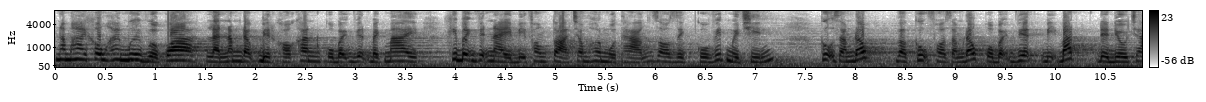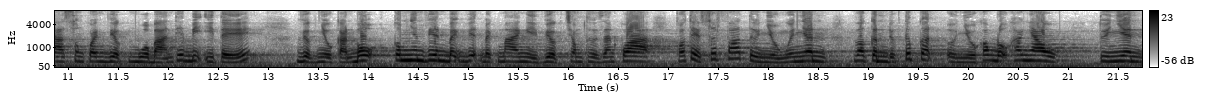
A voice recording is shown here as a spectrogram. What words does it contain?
Năm 2020 vừa qua là năm đặc biệt khó khăn của Bệnh viện Bạch Mai khi bệnh viện này bị phong tỏa trong hơn một tháng do dịch COVID-19. Cựu giám đốc và cựu phó giám đốc của bệnh viện bị bắt để điều tra xung quanh việc mua bán thiết bị y tế. Việc nhiều cán bộ, công nhân viên bệnh viện Bạch Mai nghỉ việc trong thời gian qua có thể xuất phát từ nhiều nguyên nhân và cần được tiếp cận ở nhiều góc độ khác nhau. Tuy nhiên,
